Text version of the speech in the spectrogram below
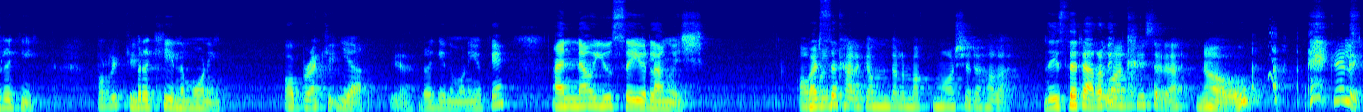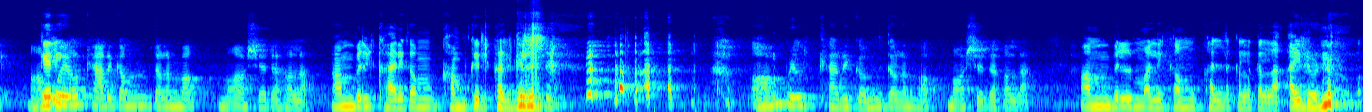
brekkie. Bariki. Brekkie in the morning. Or brekkie. Yeah. Yeah. Brekkie in the morning. Okay. And now you say your language. What's Omul the- karagam dalamak moshe hala. Is that Arabic? Said that? No. Gaelic. Gaelic. Omul karagam dalamak moshe hala. Ambil karikam kamkil kalgil. Omul karagam dalamak moshe hala. Ambil malikam kalla kalla kalla. I don't know.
